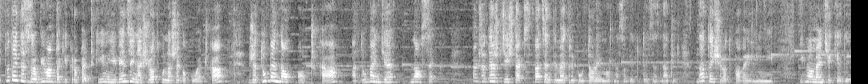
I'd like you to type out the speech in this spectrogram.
I tutaj też zrobiłam takie kropeczki, mniej więcej na środku naszego kółeczka, że tu będą oczka, a tu będzie nosek. Także też gdzieś tak z 2 cm, półtorej można sobie tutaj zaznaczyć na tej środkowej linii. I w momencie, kiedy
